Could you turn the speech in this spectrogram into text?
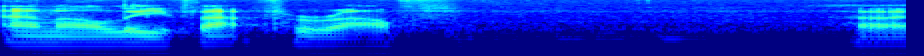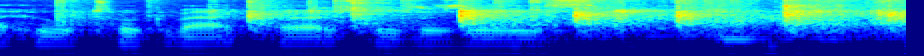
and I'll leave that for Ralph, uh, who will talk about colorectal disease.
